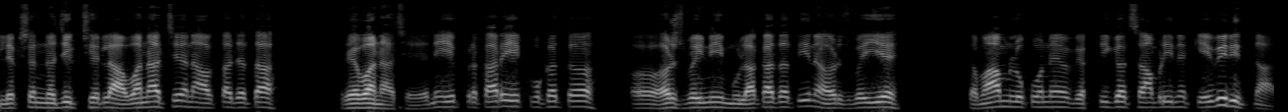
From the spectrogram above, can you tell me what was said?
ઇલેક્શન નજીક છે એટલે આવવાના છે અને આવતા જતા રહેવાના છે. અને એ પ્રકારે એક વખત હર્ષભાઈની મુલાકાત હતી ને હર્ષભાઈએ તમામ લોકોને વ્યક્તિગત સાંભળીને કેવી રીતના,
